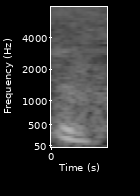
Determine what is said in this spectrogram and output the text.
Ugh.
